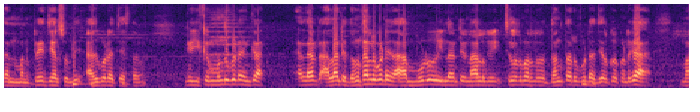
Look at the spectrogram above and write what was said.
దాన్ని మనం ట్రేస్ చేయాల్సి ఉంది. అది కూడా చేస్తాము. ఇంకా ఇక ముందు కూడా ఇంకా అలాంటి అలాంటి దొంగతనాలు కూడా ఆ మూడు ఇలాంటి నాలుగు చిల్లర మరల దొంగతనాలు కూడా జరుపుకోకుండా మా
